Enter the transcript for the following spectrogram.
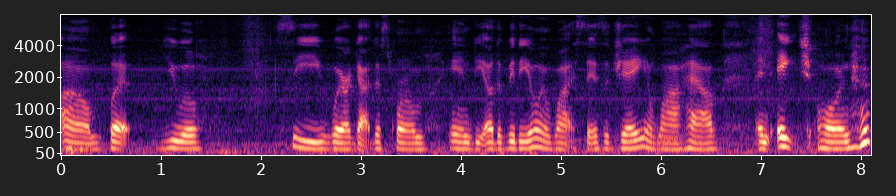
Um, but you will see where I got this from in the other video and why it says a J and why I have an H on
